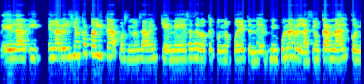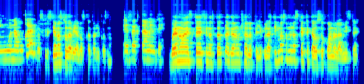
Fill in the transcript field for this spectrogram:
en la, y en la religión católica, por si no saben, quien es sacerdote, pues no puede tener ninguna relación carnal con ninguna mujer. los cristianos todavía, los católicos no. Exactamente. Bueno, este, si nos estás platicando mucho de la película, ¿a ti más o menos qué te causó cuando la viste?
